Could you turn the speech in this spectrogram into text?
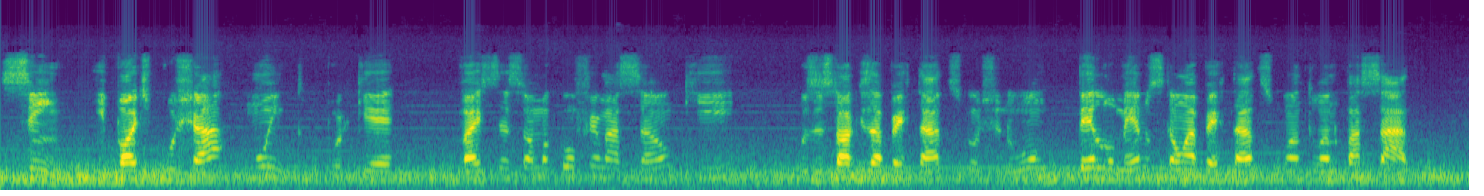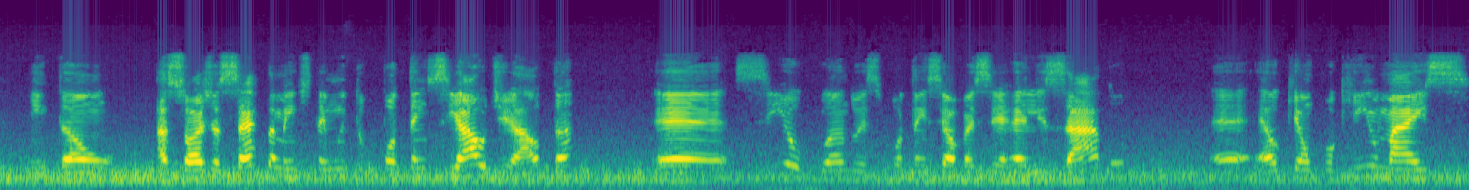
Sim, e pode puxar muito, porque vai ser só uma confirmação que os estoques apertados continuam pelo menos tão apertados quanto o ano passado. Então, a soja certamente tem muito potencial de alta. É, se ou quando esse potencial vai ser realizado, é, é, o que é um pouquinho mais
